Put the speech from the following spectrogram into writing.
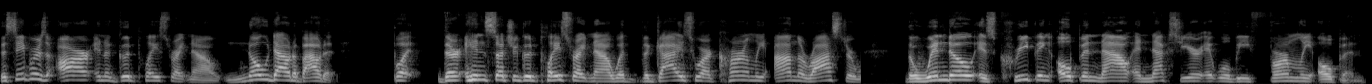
The Sabres are in a good place right now, no doubt about it. But they're in such a good place right now with the guys who are currently on the roster. The window is creeping open now, and next year it will be firmly open.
